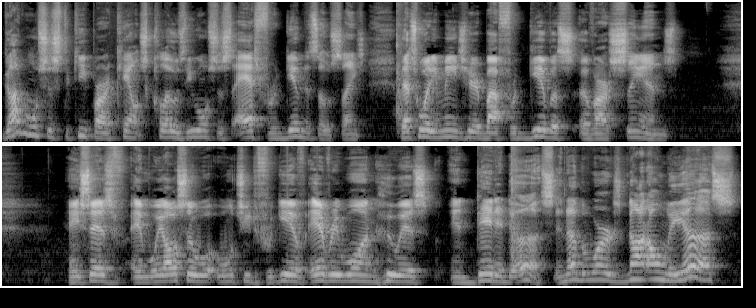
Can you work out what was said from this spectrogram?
God wants us to keep our accounts closed. He wants us to ask forgiveness of those things. That's what he means here by forgive us of our sins. And he says, and we also want you to forgive everyone who is indebted to us. In other words, not only us,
